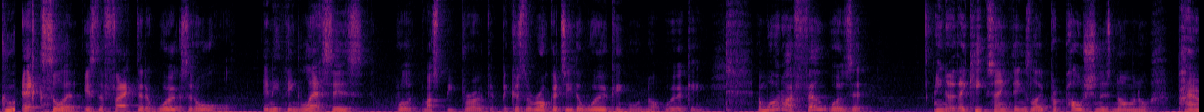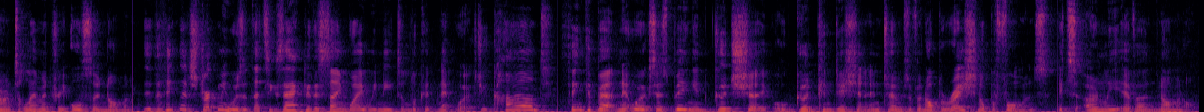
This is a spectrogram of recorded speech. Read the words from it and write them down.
good. Excellent is the fact that it works at all. Anything less is well, it must be broken because the rocket's either working or not working. And what I felt was that you know, they keep saying things like propulsion is nominal, power and telemetry also nominal. The thing that struck me was that that's exactly the same way we need to look at networks. You can't think about networks as being in good shape or good condition in terms of an operational performance. It's only ever nominal.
